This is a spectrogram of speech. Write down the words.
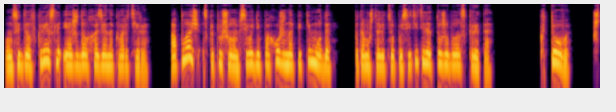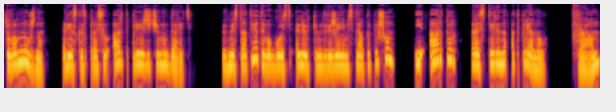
Он сидел в кресле и ожидал хозяина квартиры. А плащ с капюшоном сегодня похоже на пики моды, потому что лицо посетителя тоже было скрыто. «Кто вы? Что вам нужно?» — резко спросил Арт, прежде чем ударить. Вместо ответа его гость легким движением снял капюшон, и Артур растерянно отпрянул. «Фран?»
